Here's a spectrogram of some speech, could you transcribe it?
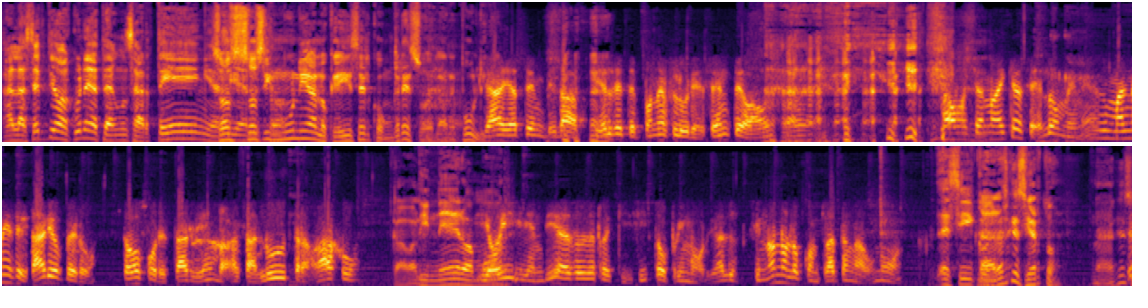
A la séptima vacuna ya te dan un sartén y Sos, así, inmune a lo que dice el Congreso de la República. ya, ya te, la piel se te pone fluorescente, vamos. No, mucha, no hay que hacerlo, men, es un mal necesario, pero todo por estar bien, va, salud, trabajo. Cabal. Dinero, amor. Y hoy en día eso es requisito primordial. Si no, no lo contratan a uno. Eh, sí, con- verdad es que es cierto. Que es.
